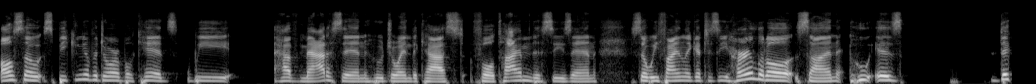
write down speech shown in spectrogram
also, speaking of adorable kids, we have Madison who joined the cast full time this season. So we finally get to see her little son who is the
